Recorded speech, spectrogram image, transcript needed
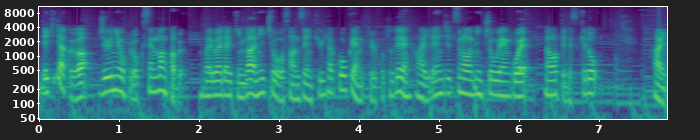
出来高が12億6000万株、売買代金が2兆3900億円ということで、はい、連日の2兆円超えなわけですけど、はい。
